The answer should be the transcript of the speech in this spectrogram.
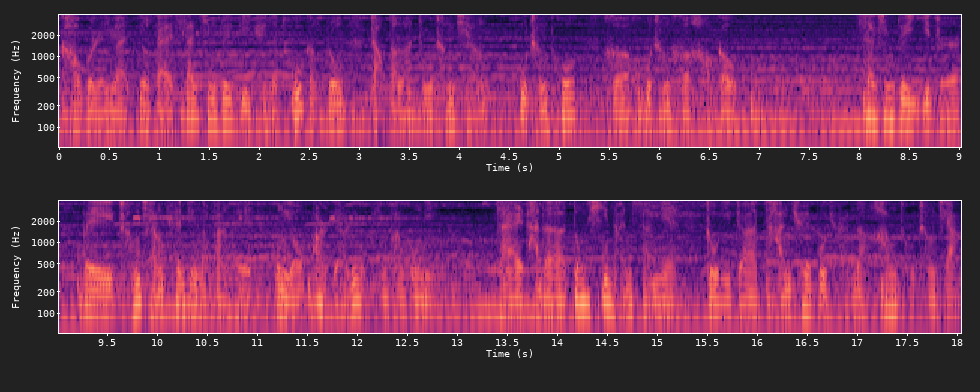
考古人员又在三星堆地区的土埂中找到了主城墙、护城坡和护城河壕沟。三星堆遗址被城墙圈定的范围共有二点六平方公里。在它的东西南三面伫立着残缺不全的夯土城墙，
